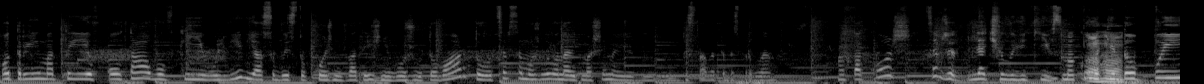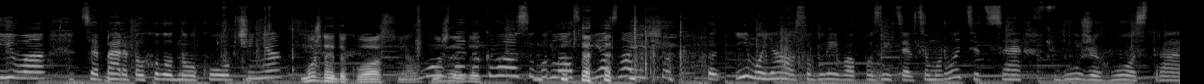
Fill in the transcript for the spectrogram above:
отримати в Полтаву, в Київ, у Львів. Я особисто кожні два тижні вожу товар. То це все можливо навіть машиною доставити без проблем. А також це вже для чоловіків смаколики Ага. до пива, це перепел холодного копчення. Можна і до квасу. Можна і до квасу, будь ласка. Я знаю, що і моя особлива позиція в цьому році це дуже гостра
